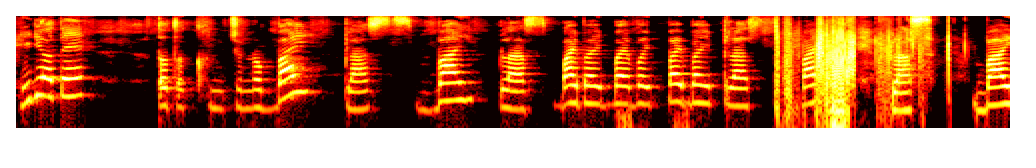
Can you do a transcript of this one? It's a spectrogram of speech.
ভিডিওতে ততক্ষণের জন্য bye plus bye plus bye bye bye bye bye bye plus bye plus bye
